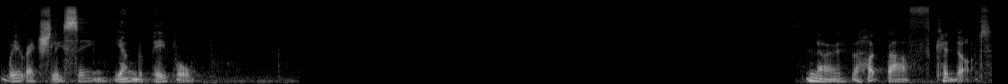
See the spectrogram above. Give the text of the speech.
we're actually seeing younger people. No, the hot bath cannot.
